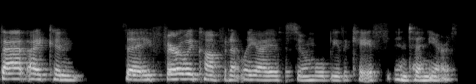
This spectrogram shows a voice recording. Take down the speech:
That I can say fairly confidently, I assume will be the case in 10 years.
